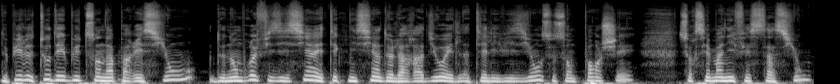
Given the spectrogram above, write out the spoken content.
Depuis le tout début de son apparition, de nombreux physiciens et techniciens de la radio et de la télévision se sont penchés sur ces manifestations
